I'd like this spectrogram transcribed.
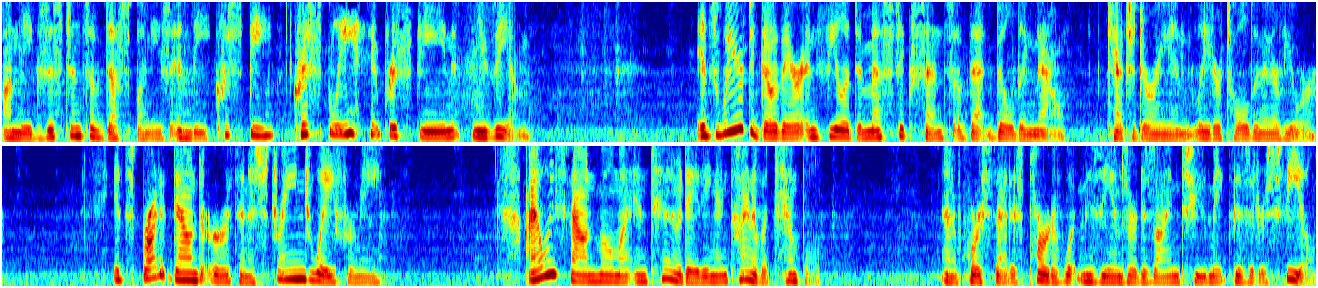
on the existence of dust bunnies in the crispy, crisply pristine museum. It's weird to go there and feel a domestic sense of that building now, Katchadourian later told an interviewer. It's brought it down to earth in a strange way for me. I always found MoMA intimidating and kind of a temple. And of course, that is part of what museums are designed to make visitors feel.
